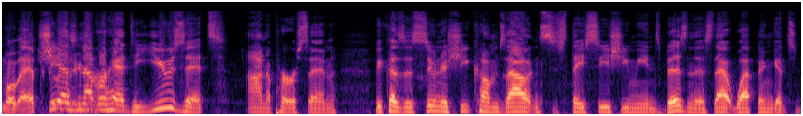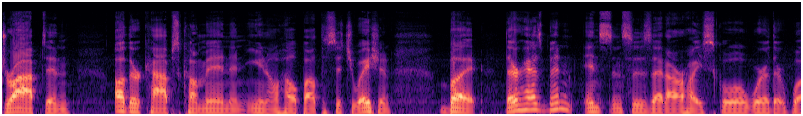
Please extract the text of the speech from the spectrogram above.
Well, that's She has never had to use it on a person because as soon as she comes out and they see she means business, that weapon gets dropped and other cops come in and you know help out the situation. But there has been instances at our high school where there we-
